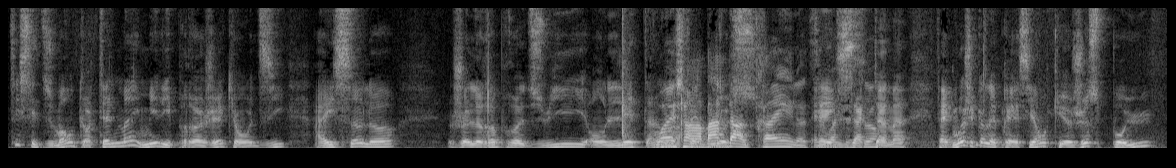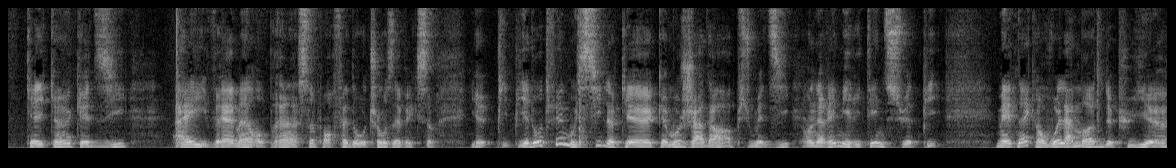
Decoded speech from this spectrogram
Tu sais, c'est du monde qui a tellement aimé les projets qui ont dit Hey, ça là, je le reproduis, on l'étend. en Ouais, j'embarque dans le train, là, tu sais, ouais, c'est ça. Exactement. Fait que moi, j'ai comme l'impression qu'il n'y a juste pas eu quelqu'un qui a dit Hey, vraiment, on prend ça puis on fait d'autres choses avec ça. Il y a- puis puis il y a d'autres films aussi là, que, que moi j'adore, puis je me dis, on aurait mérité une suite. Puis maintenant qu'on voit la mode depuis, euh,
